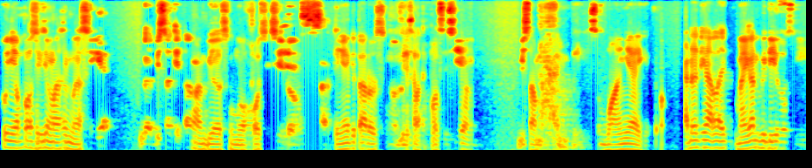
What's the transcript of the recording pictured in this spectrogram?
punya posisi masing-masing. Ya nggak bisa kita ngambil semua posisi dong. Artinya kita harus ngambil satu posisi yang bisa main di semuanya gitu. Ada di highlight main kan video sih.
